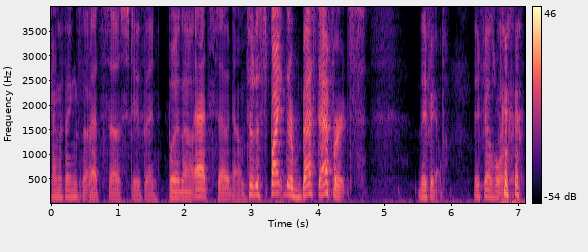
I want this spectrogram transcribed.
kind of thing. So, That's so stupid. but uh, That's so dumb. so despite their best efforts, they failed. They failed horribly.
